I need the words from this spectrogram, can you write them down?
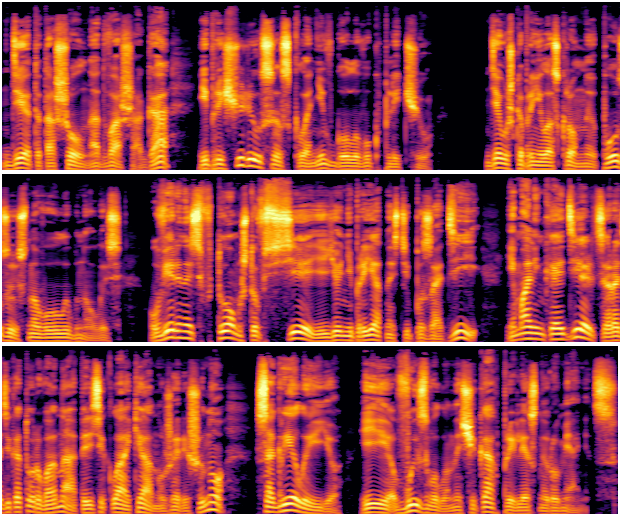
Дед отошел на два шага и прищурился, склонив голову к плечу. Девушка приняла скромную позу и снова улыбнулась. Уверенность в том, что все ее неприятности позади, и маленькое дельце, ради которого она пересекла океан, уже решено, согрела ее и вызвала на щеках прелестный румянец.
